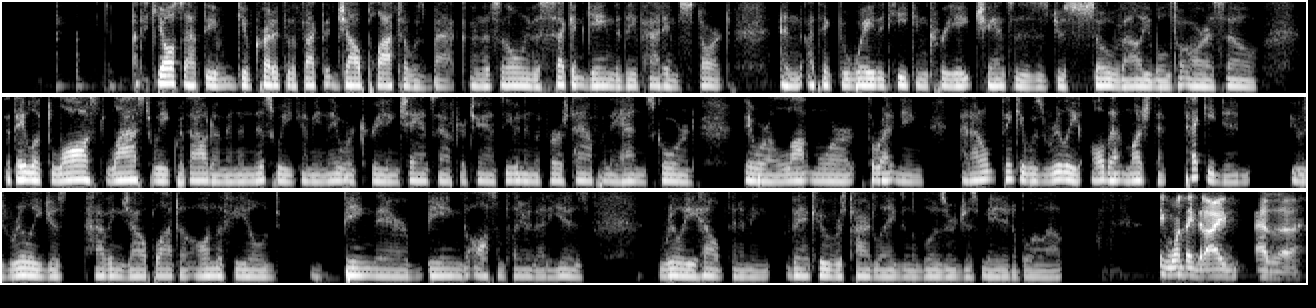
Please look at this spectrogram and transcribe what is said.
I think you also have to give credit to the fact that Joao Plata was back, and that's only the second game that they've had him start. And I think the way that he can create chances is just so valuable to RSL that they looked lost last week without him, and then this week, I mean, they were creating chance after chance. Even in the first half when they hadn't scored, they were a lot more threatening. And I don't think it was really all that much that Petke did. It was really just having Joao Plata on the field, being there, being the awesome player that he is, really helped. And I mean, Vancouver's tired legs and the Blizzard just made it a blowout. I think one thing that I, as a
